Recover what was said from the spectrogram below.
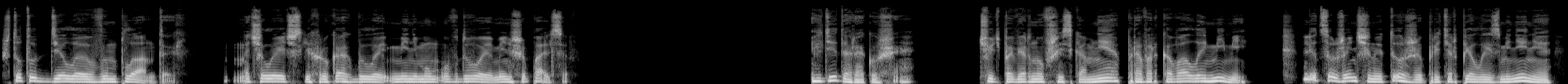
что тут дело в имплантах. На человеческих руках было минимум вдвое меньше пальцев. «Иди, дорогуша». Чуть повернувшись ко мне, проворковала Мими. Лицо женщины тоже претерпело изменения —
